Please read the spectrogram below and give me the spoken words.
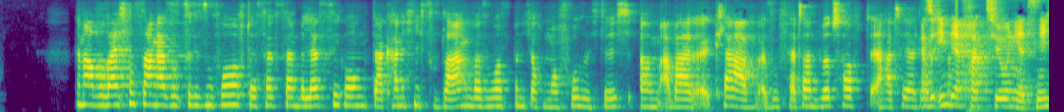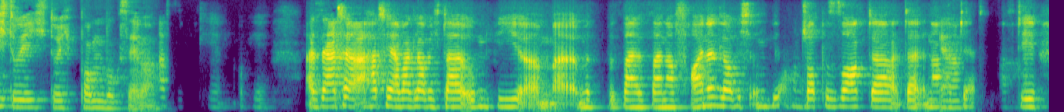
Genau, wobei ich muss sagen, also zu diesem Vorwurf der sexuellen Belästigung, da kann ich nichts zu sagen, bei sowas bin ich auch immer vorsichtig. Ähm, aber äh, klar, also Vetternwirtschaft, er hatte ja... Also in der Fraktion jetzt nicht durch, durch Poggenburg selber. Ach, okay, okay. Also er hatte, hatte aber, glaube ich, da irgendwie ähm, mit seiner Freundin, glaube ich, irgendwie auch einen Job besorgt, da, da innerhalb ja. der AfD.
